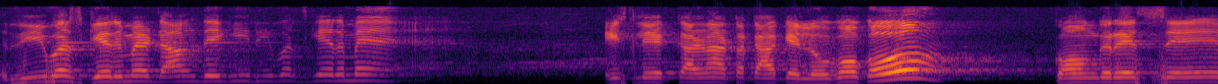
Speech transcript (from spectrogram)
रिवर्स गियर में डाल देगी रिवर्स गियर में। इसलिए कर्नाटका के लोगों को कांग्रेस से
